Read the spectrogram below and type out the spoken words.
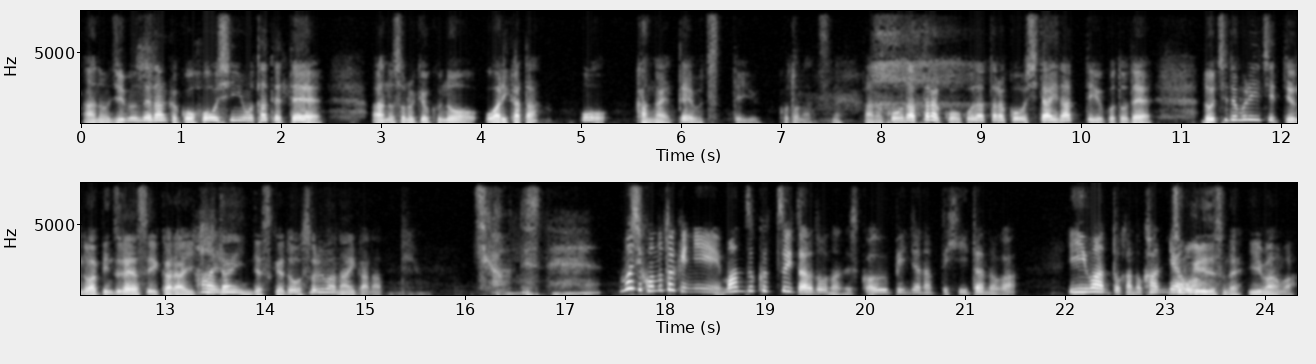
あの、自分でなんかこう方針を立てて、あの、その曲の終わり方を考えて打つっていうことなんですね。あの、こうだったらこう、こうだったらこうしたいなっていうことで、どっちでもリーチっていうのはピンズが安いから行きたいんですけど、それはないかなっていう。違うんですね。もしこの時に満足ついたらどうなんですか？ウーピンじゃなくて引いたのが。E1 とかの関連はつもぎ。りですね、E1 は。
